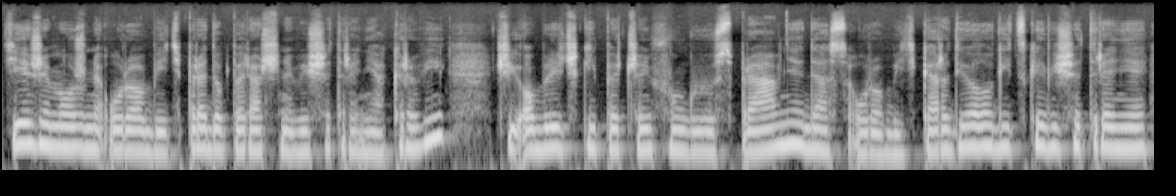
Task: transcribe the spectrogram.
tiež je možné urobiť predoperačné vyšetrenia krvi, či obličky, pečeň fungujú správne, dá sa urobiť kardiologické vyšetrenie.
